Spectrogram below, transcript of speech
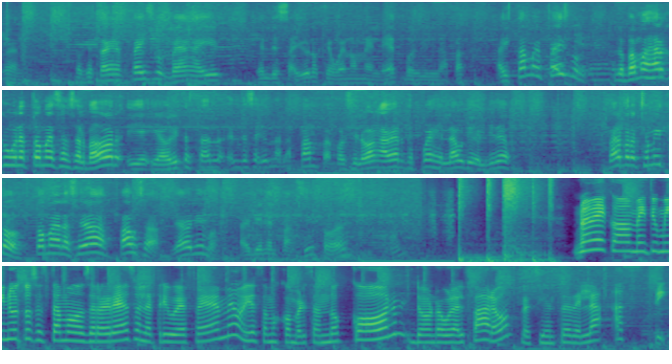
Bueno, los que están en Facebook, vean ahí el desayuno, qué bueno melet, pues, la Ahí estamos en Facebook. Los vamos a dejar con una toma de San Salvador y, ahorita está el desayuno a la Pampa, por si lo van a ver después el audio del video. Bárbaro Chamito, toma de la ciudad, pausa, ya venimos. Ahí viene el pancito, ¿eh? 9 con 21 minutos, estamos de regreso en la tribu FM. Hoy estamos conversando con don Raúl Alfaro, presidente de la ASTIC.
